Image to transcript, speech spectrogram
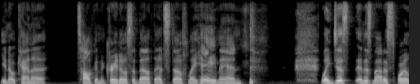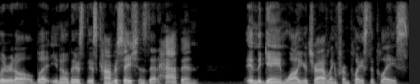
you know, kind of talking to Kratos about that stuff. Like, hey, man, like just, and it's not a spoiler at all, but you know, there's there's conversations that happen in the game while you're traveling from place to place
